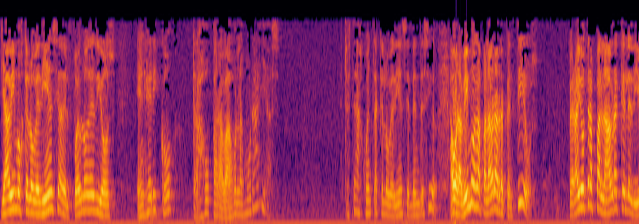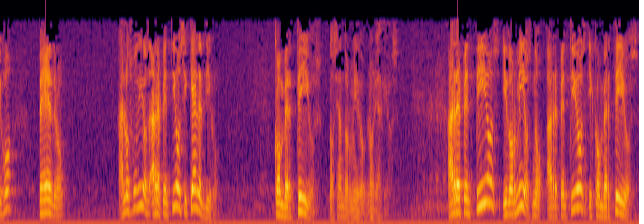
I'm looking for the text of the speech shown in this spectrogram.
Ya vimos que la obediencia del pueblo de Dios en Jericó trajo para abajo las murallas. Entonces te das cuenta que la obediencia es bendecida. Ahora, vimos la palabra arrepentidos. Pero hay otra palabra que le dijo Pedro a los judíos, arrepentidos y qué les dijo? Convertidos, no se han dormido, gloria a Dios. Arrepentidos y dormidos, no, arrepentidos y convertidos.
